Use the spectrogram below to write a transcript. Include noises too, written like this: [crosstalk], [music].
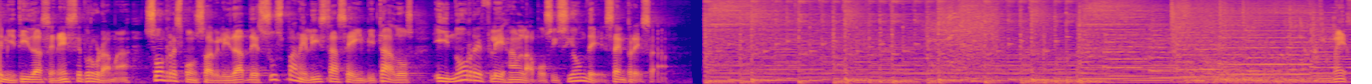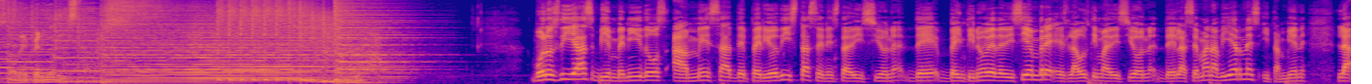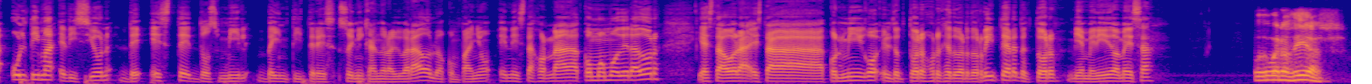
emitidas en este programa son responsabilidad de sus panelistas e invitados y no reflejan la posición de esa empresa. Mesa de Periodistas. Buenos días, bienvenidos a Mesa de Periodistas en esta edición de 29 de diciembre. Es la última edición de la semana viernes y también la última edición de este 2023. Soy Nicandro Alvarado, lo acompaño en esta jornada como moderador y hasta ahora está conmigo el doctor Jorge Eduardo Ritter. Doctor, bienvenido a Mesa. Muy buenos días.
